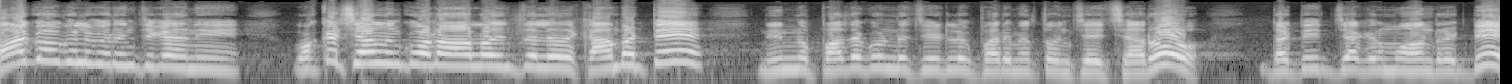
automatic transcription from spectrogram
బాగోగుల గురించి కానీ ఒక క్షణం కూడా ఆలోచించలేదు. కాబట్టి నిన్ను పదకొండు సీట్లకు పరిమితం చేశారు. That is Jaganmohan Reddy.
